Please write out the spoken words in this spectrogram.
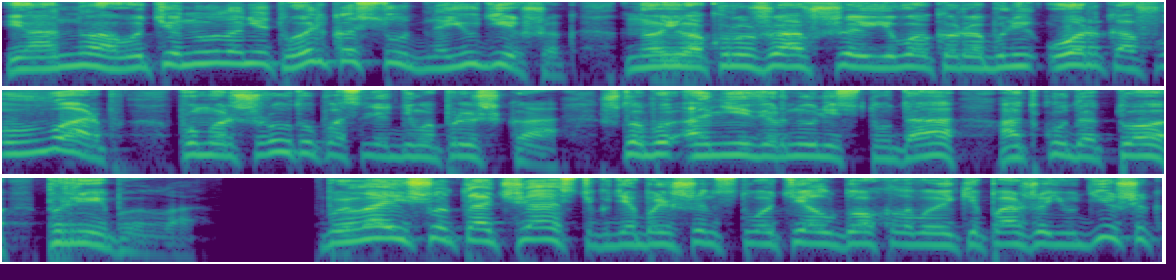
И оно утянуло не только судно юдишек, но и окружавшие его корабли орков в варп по маршруту последнего прыжка, чтобы они вернулись туда, откуда то прибыло. Была еще та часть, где большинство тел дохлого экипажа юдишек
